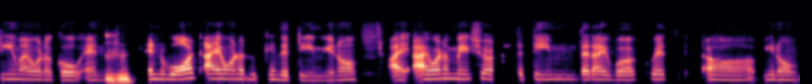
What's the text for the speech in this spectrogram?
team I want to go in, hmm and what I want to look in the team. You know, I I want to make sure the team that I work with, uh, you know,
